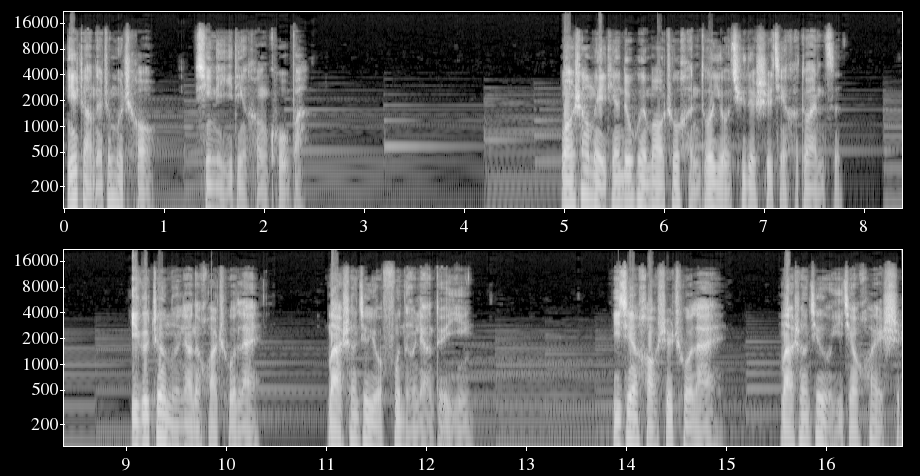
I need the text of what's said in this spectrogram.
你长得这么丑，心里一定很苦吧？网上每天都会冒出很多有趣的事情和段子。一个正能量的话出来，马上就有负能量对应。一件好事出来，马上就有一件坏事。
